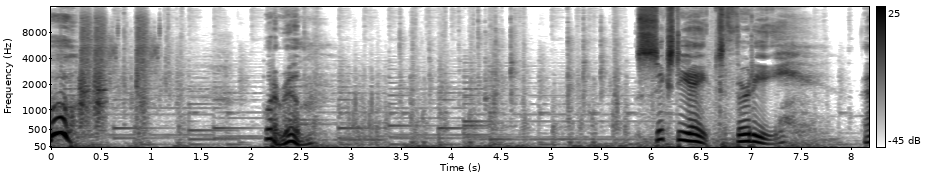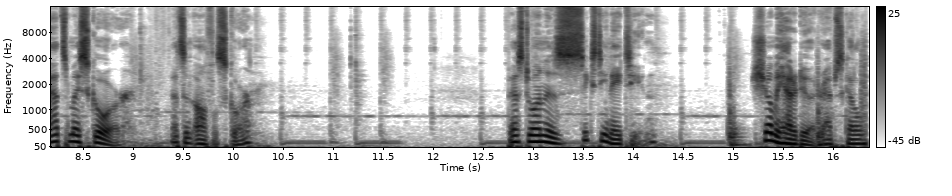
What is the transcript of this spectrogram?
Whew! What a room. 68 30. That's my score. That's an awful score. Best one is 1618. Show me how to do it, Rapscuttle.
